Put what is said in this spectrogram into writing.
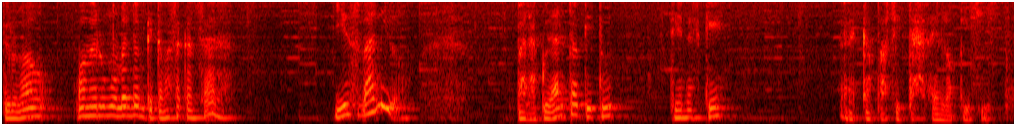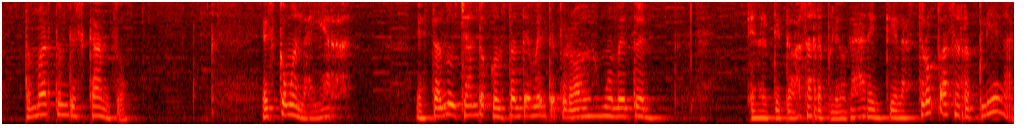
Pero va, va a haber un momento en que te vas a cansar. Y es válido. Para cuidar tu actitud tienes que recapacitar en lo que hiciste. Tomarte un descanso. Es como en la guerra. Estás luchando constantemente, pero va a haber un momento en, el que te vas a replegar, en que las tropas se repliegan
